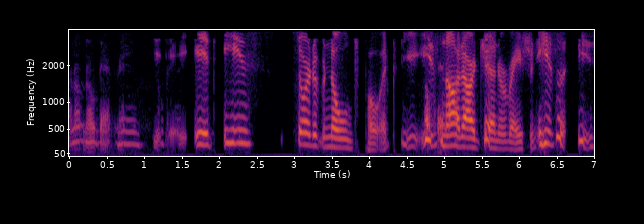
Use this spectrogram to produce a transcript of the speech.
I don't know that name. it he's sort of an old poet. He's Okay. not our generation. He's a, he's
